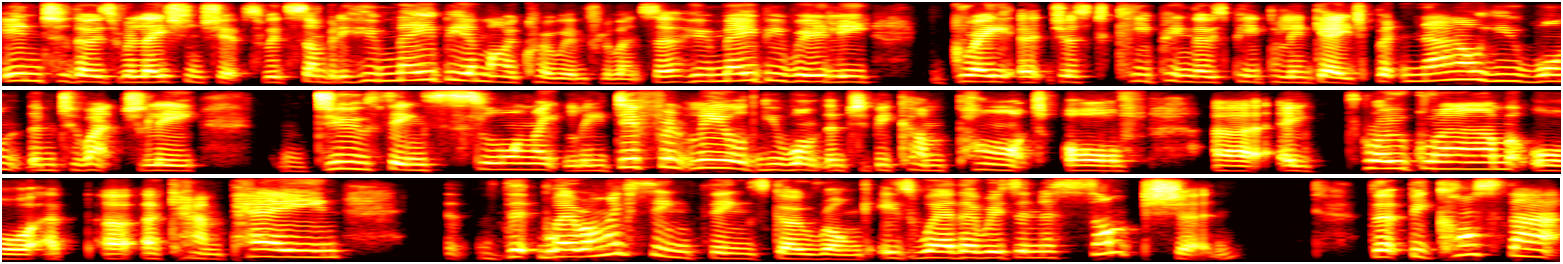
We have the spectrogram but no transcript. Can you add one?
into those relationships with somebody who may be a micro influencer, who may be really great at just keeping those people engaged, but now you want them to actually do things slightly differently or you want them to become part of uh, a program or a, a campaign where I've seen things go wrong is where there is an assumption that because that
